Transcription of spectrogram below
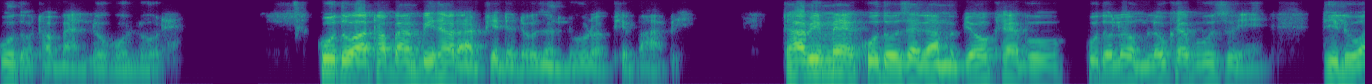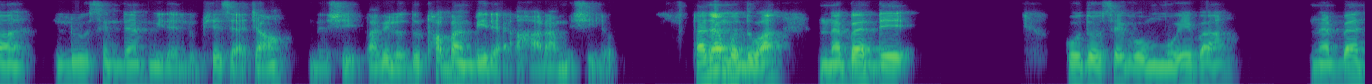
ကုသိုလ်ထောက်ပံ့လိုကိုလိုတယ်ကုသိုလ်အထောက်ပံ့ပေးထားတာဖြစ်တဲ့တော့ဆိုလိုတော့ဖြစ်ပါပြီဒါပေမဲ့ကုသိုလ်ဇက်ကမပြောခဲ့ဘူးကုသိုလ်လို့မလုပ်ခဲ့ဘူးဆိုရင်ဒီလိုဟာလူစင်တက်မိတဲ့လူဖြစ်စရာအကြောင်းမရှိဘာဖြစ်လို့သူထောက်ပံ့ပေးတဲ့အာဟာရမရှိလို့ဒါကြောင့်မို့သူကနံပါတ်1ကုသိုလ်စိတ်ကိုမွေးပါ နံပါတ်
